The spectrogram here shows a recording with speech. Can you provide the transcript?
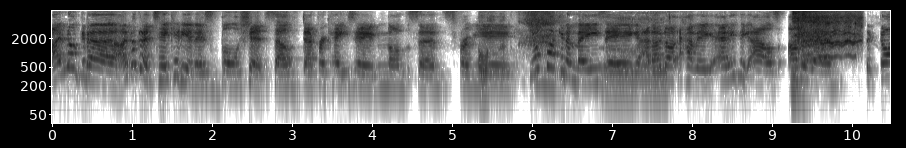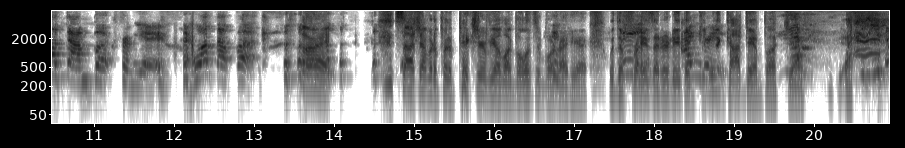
I'm not gonna I'm not gonna take any of this bullshit self-deprecating nonsense from oh, you. Oh. You're fucking amazing, and I'm oh. not having anything else other than the goddamn book from you. I want that book. All right. Sasha, I'm going to put a picture of you on my bulletin board right here with the phrase underneath it. Give me the goddamn book, Jeff. Yeah. yeah.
